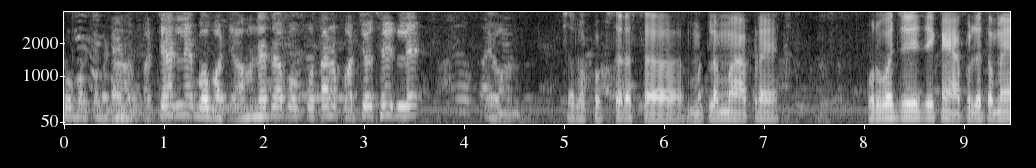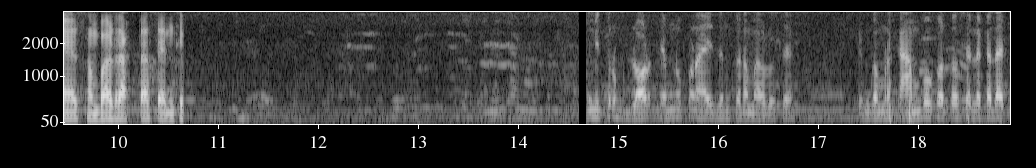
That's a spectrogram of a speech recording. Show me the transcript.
બહુ પરચા એટલે બહુ પરચા. અમને તો પોતાનો પરચો છે એટલે એવાનું ચલો, ખૂબ સરસ મતલબમાં આપણે પૂર્વજોએ જે કંઈ આપેલું તમે સંભાળ રાખતા હશે એનાથી. મિત્રો બ્લડ કેમનું પણ આયોજન કરવામાં આવેલું છે? કેમ કે હમણાં કામ બહુ કરતો હશે એટલે કદાચ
